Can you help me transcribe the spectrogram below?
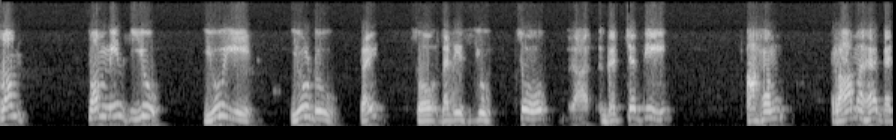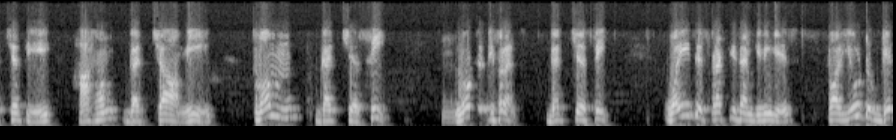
tvam tvam means you you eat you do right so that is you so uh, gacchati aham रामः aham gacchami tvam gacchasi note the difference. gacchasi why this practice i'm giving is for you to get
